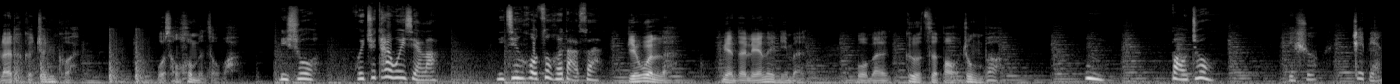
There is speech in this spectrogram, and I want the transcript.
来的可真快，我从后门走吧。李叔。回去太危险了，你今后作何打算？别问了，免得连累你们。我们各自保重吧。嗯，保重。李叔，这边。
